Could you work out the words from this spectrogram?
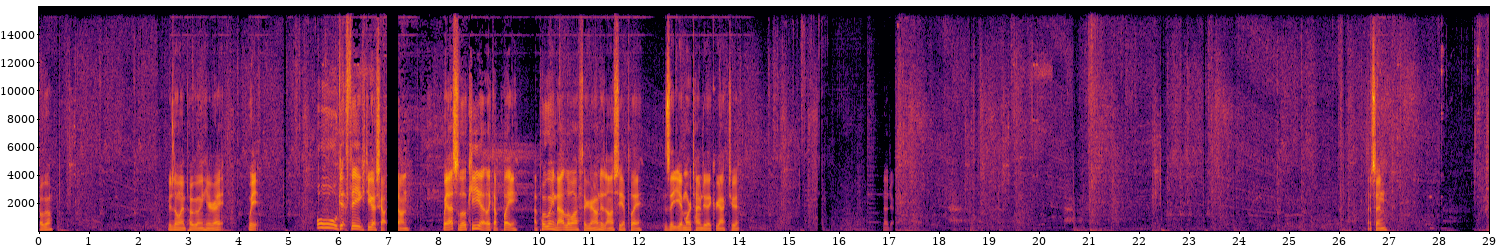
Pogo? There's no one pogoing here, right? Wait. Oh, get faked. You guys got done. Wait, that's low key uh, like a play. A pogoing that low off the ground is honestly a play. Because you have more time to like react to it. No joke. That's in.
